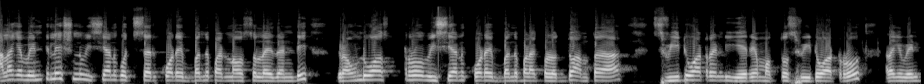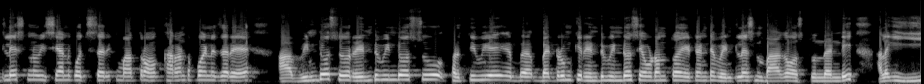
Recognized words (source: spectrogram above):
అలాగే వెంటిలేషన్ విషయానికి వచ్చేసరికి కూడా ఇబ్బంది పడిన అవసరం లేదండి. గ్రౌండ్ వాటర్ విషయానికి కూడా ఇబ్బంది పడకూడదు అంత స్వీట్ వాటర్ అండి ఏరియా మొత్తం స్వీట్ వాటర్. అలాగే వెంటిలేషన్ విషయానికి వచ్చేసరికి మాత్రం కరెంట్ పోయినా సరే ఆ విండోస్ రెండు విండోస్ ప్రతి బెడ్రూమ్కి రెండు విండోస్ ఇవ్వడంతో ఏంటంటే వెంటిలేషన్ బాగా వస్తుందండి. అలాగే ఈ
